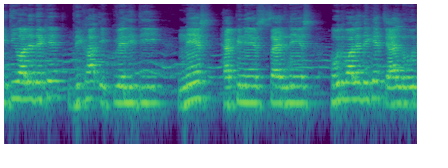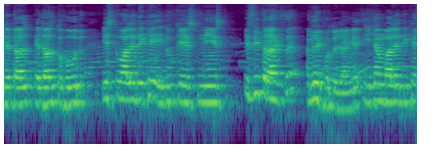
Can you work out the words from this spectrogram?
इति वाले देखे, दिखा इक्वेलिटी नेस, हैप्पीनेस, सैडनेस वाले चाइल्डहुड एडल्टहुड वाले इसी तरह से अनेक होते जाएँगे। इजम वाले दिखे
